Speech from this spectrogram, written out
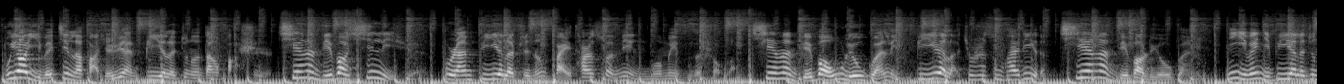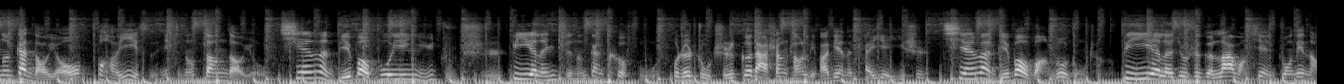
不要以为进了法学院毕业了就能当法师。千万别报心理学，不然毕业了只能摆摊算命摸妹子的手了。千万别报物流管理，毕业了就是送快递的。千万别报旅游管理，你以为你毕业了就能干导游？不好意思，你只能当导游。千万别报播音与主持，毕业了你只能干客服或者主持各大商场、理发店的开业仪式。千万别报网络工程，毕业了就是个拉网线、装电脑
